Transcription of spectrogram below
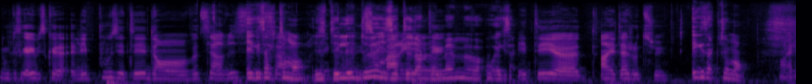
Donc, parce que, oui, parce que la- l'épouse était dans votre service. Exactement. Ils étaient les deux, ils étaient dans le même. euh, ouais, exact. était euh, un étage au-dessus. Exactement. Ouais.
